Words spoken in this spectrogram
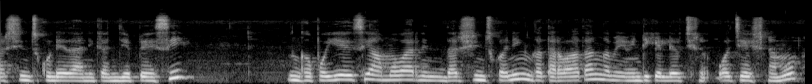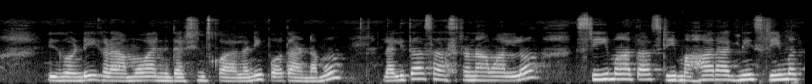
దర్శించుకునేదానికి అని చెప్పేసి ఇంకా పోయేసి అమ్మవారిని దర్శించుకొని ఇంకా తర్వాత ఇంకా మేము ఇంటికి వెళ్ళి వచ్చి వచ్చేసినాము. ఇదిగోండి ఇక్కడ అమ్మవారిని దర్శించుకోవాలని పోతాండము లలితా సహస్రనామాల్లో శ్రీమాత శ్రీ మహారాజ్ని శ్రీమత్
